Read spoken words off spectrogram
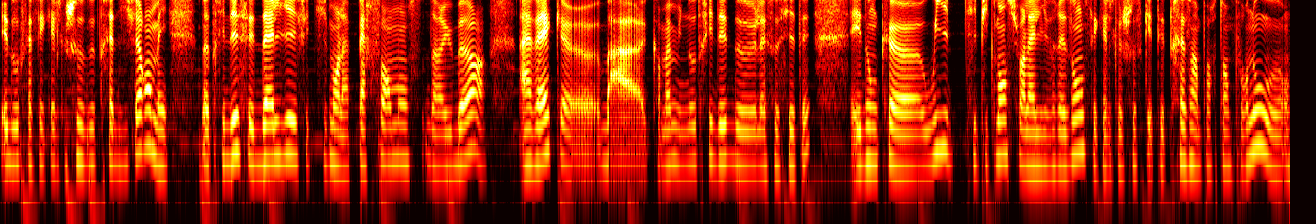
Et donc, ça fait quelque chose de très différent. Mais notre idée, c'est d'allier effectivement la performance d'un Uber avec, euh, bah, quand même une autre idée de la société. Et donc, euh, oui, typiquement sur la livraison, c'est quelque chose qui était très important pour nous.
